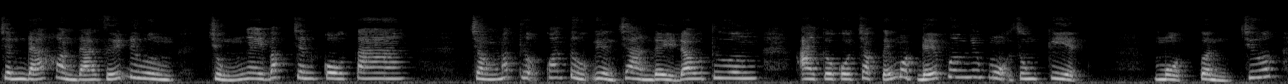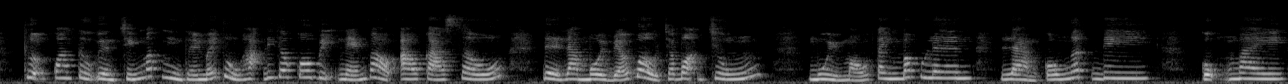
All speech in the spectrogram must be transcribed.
chân đá hòn đá dưới đường, chúng ngay bắp chân cô ta. Trong mắt thượng quan tử uyển tràn đầy đau thương, ai cơ cô chọc tới một đế vương như mộ dung kiệt. Một tuần trước, thượng quan tử uyển chính mắt nhìn thấy mấy thủ hạ đi theo cô bị ném vào ao cá sấu, để làm mồi béo bở cho bọn chúng. Mùi máu tanh bốc lên, làm cô ngất đi. Cũng may,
